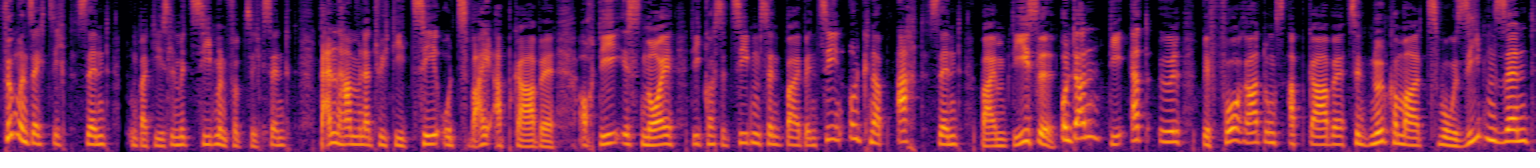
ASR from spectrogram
65 Cent und bei Diesel mit 47 Cent. Dann haben wir natürlich die CO2-Abgabe. Auch die ist neu. Die kostet 7 Cent bei Benzin und knapp 8 Cent beim Diesel. Und dann die Erdölbevorratungsabgabe sind 0,27 Cent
